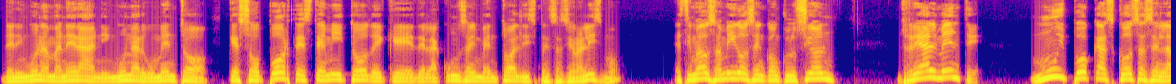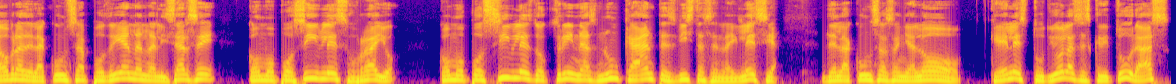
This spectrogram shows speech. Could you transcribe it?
de ninguna manera ningún argumento que soporte este mito de que de la Cunza inventó al dispensacionalismo. Estimados amigos, en conclusión, realmente muy pocas cosas en la obra de la Cunza podrían analizarse como posibles, subrayo, como posibles doctrinas nunca antes vistas en la iglesia. De la Cunza señaló que él estudió las escrituras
